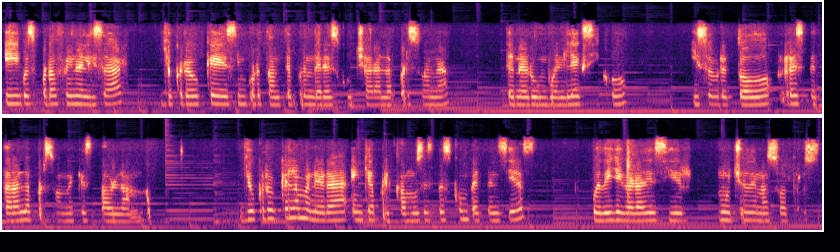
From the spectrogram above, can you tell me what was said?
y pues para finalizar, yo creo que es importante aprender a escuchar a la persona, tener un buen léxico y sobre todo respetar a la persona que está hablando. Yo creo que la manera en que aplicamos estas competencias puede llegar a decir mucho de nosotros,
